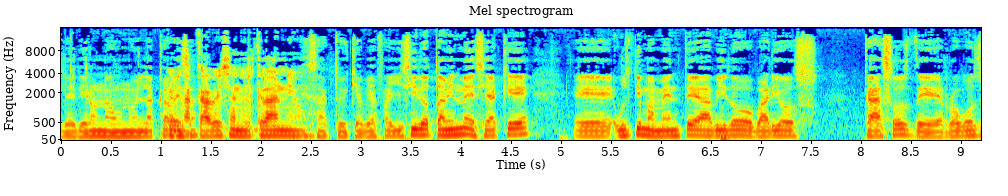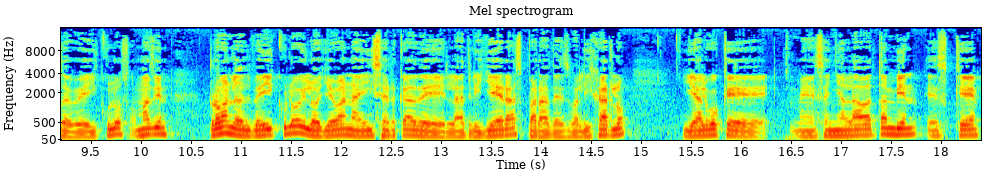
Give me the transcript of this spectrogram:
le dieron a uno en la cabeza. En la cabeza, en el cráneo. Exacto, y que había fallecido. También me decía que eh, últimamente ha habido varios casos de robos de vehículos, o más bien roban el vehículo y lo llevan ahí cerca de ladrilleras para desvalijarlo. Y algo que me señalaba también es que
